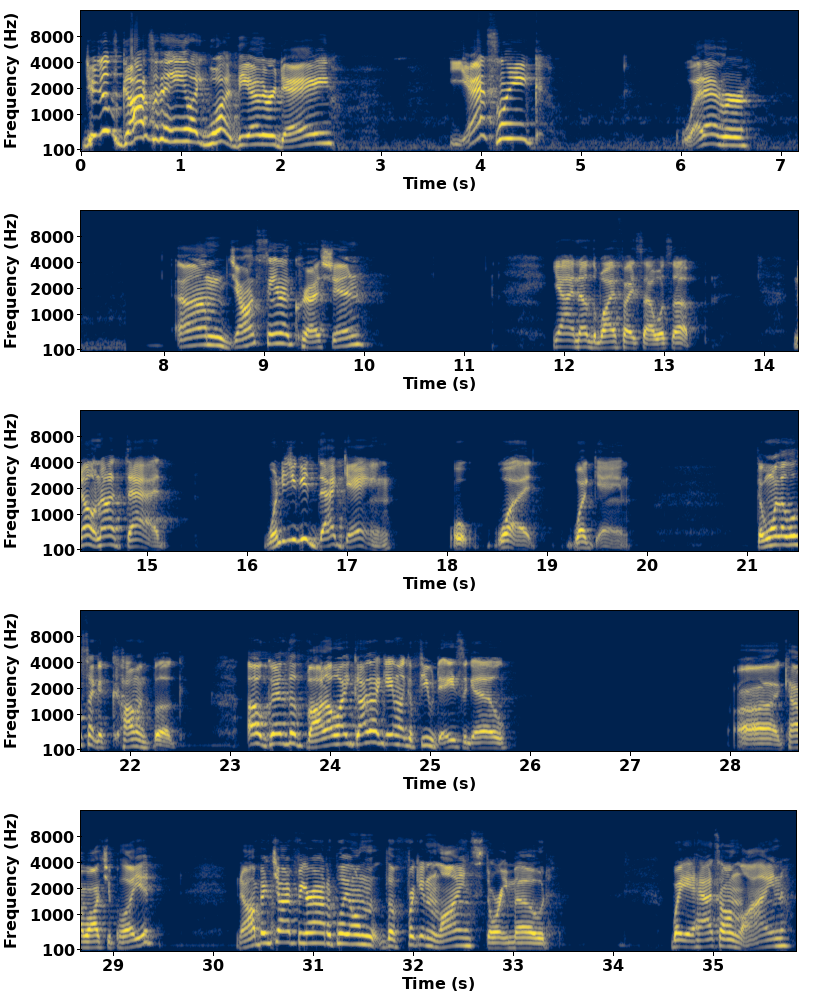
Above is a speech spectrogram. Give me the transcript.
You just got something to eat like what, the other day? Yes, Link. Whatever. Um, John Cena question. Yeah, I know the Wi-Fi side. What's up? No, not that. When did you get that game? Well, what? What game? The one that looks like a comic book. Oh, Grand Theft Auto? I got that game like a few days ago. Uh, can I watch you play it? No, I've been trying to figure out how to play on the freaking line story mode. Wait, it has online?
